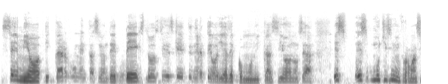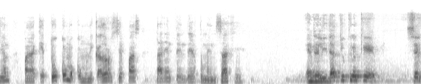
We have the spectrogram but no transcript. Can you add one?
semiótica, argumentación de textos, tienes que tener teorías de comunicación, o sea, es, es muchísima información para que tú como comunicador sepas dar a entender tu mensaje. En realidad yo creo que ser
